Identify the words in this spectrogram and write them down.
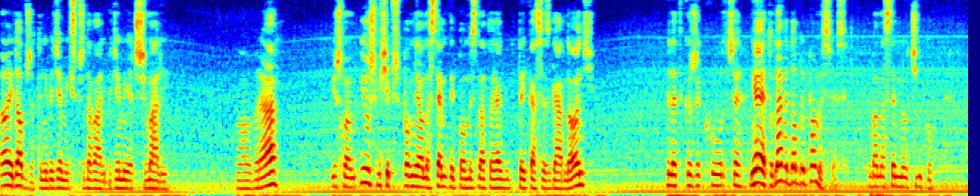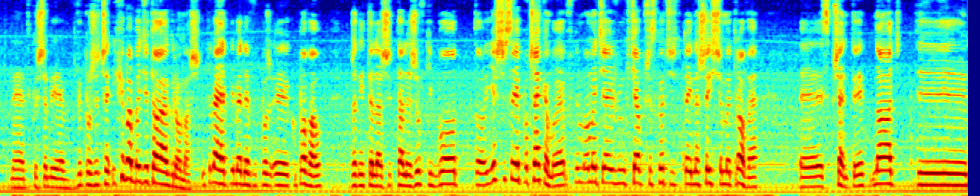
No i dobrze, to nie będziemy ich sprzedawali, będziemy je trzymali. Dobra. Już mam, już mi się przypomniał następny pomysł na to, jakby tutaj kasę zgarnąć. Tyle tylko, że kurczę... Nie, to nawet dobry pomysł jest. Chyba następnym odcinku. Nie, tylko sobie wypożyczę i chyba będzie to agromasz. I to nawet nie będę y, kupował żadnej talerzy- talerzówki, bo to jeszcze sobie poczekam, bo ja w tym momencie ja już bym chciał przeskoczyć tutaj na 6-metrowe y, sprzęty. No a y,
